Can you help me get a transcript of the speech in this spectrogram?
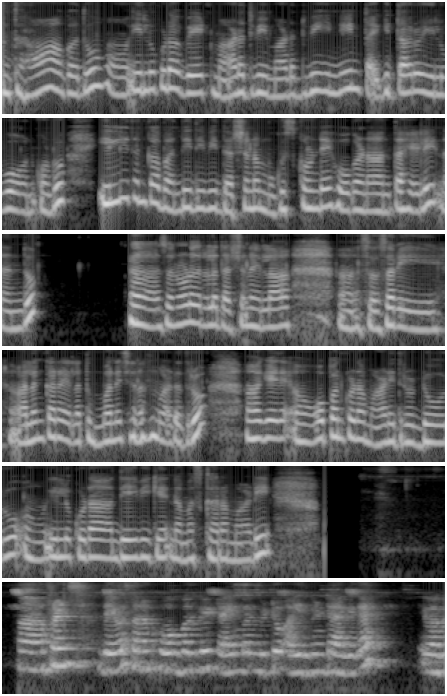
ಒಂಥರ ಆಗೋದು. ಇಲ್ಲೂ ಕೂಡ ವೇಟ್ ಮಾಡಿದ್ವಿ ಮಾಡಿದ್ವಿ. ಇನ್ನೇನು ತೆಗಿತಾರೋ ಇಲ್ವೋ ಅಂದ್ಕೊಂಡು ಇಲ್ಲಿ ತನಕ ಬಂದಿದ್ದೀವಿ. ದರ್ಶನ ಮುಗಿಸ್ಕೊಂಡೇ ಹೋಗೋಣ ಅಂತ ಹೇಳಿ ನಂದು ಸೊ ನೋಡೋದ್ರಲ್ಲ ದರ್ಶನ ಎಲ್ಲ ಸೊ ಸಾರಿ ಅಲಂಕಾರ ಎಲ್ಲ ತುಂಬಾ ಚೆನ್ನಾಗಿ ಮಾಡಿದ್ರು. ಹಾಗೆ ಓಪನ್ ಕೂಡ ಮಾಡಿದರು ಡೋರು ಇಲ್ಲೂ ಕೂಡ ದೇವಿಗೆ ನಮಸ್ಕಾರ ಮಾಡಿ. ಫ್ರೆಂಡ್ಸ್ ದೇವಸ್ಥಾನಕ್ಕೆ ಹೋಗಿ ಬಂದ್ವಿ ಟೈಮ್ ಬಂದ್ಬಿಟ್ಟು ಐದು ಗಂಟೆ ಆಗಿದೆ. ಇವಾಗ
